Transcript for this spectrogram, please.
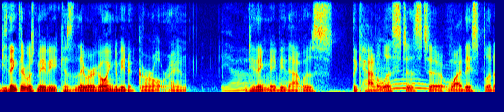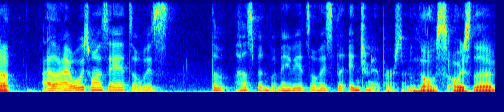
do you think there was maybe because they were going to meet a girl, right? Yeah. Do you think maybe that was the catalyst as to oh. why they split up? I, I always want to say it's always the husband, but maybe it's always the internet person. Always, always the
